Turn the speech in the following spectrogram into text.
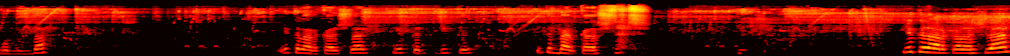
modunda. Yakın arkadaşlar. Yakın, yakın. Yakın arkadaşlar. Yakın arkadaşlar.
